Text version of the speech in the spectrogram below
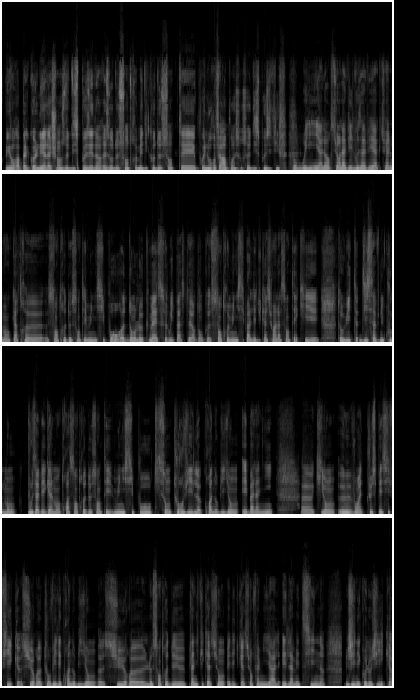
Oui, on rappelle qu'Aulnay a la chance de disposer d'un réseau de centres médicaux de santé. Pouvez-nous refaire un point sur ce dispositif? Oui, alors sur la ville, vous avez actuellement quatre euh, centres de santé municipaux, dont le CMES Louis Pasteur, donc Centre municipal d'éducation à la santé, qui est au 8-10 avenue Coulmont. Vous avez également trois centres de santé municipaux qui sont Tourville, Croix-Nobillon et Balagny, euh, qui ont, eux, vont être plus spécifiques sur euh, Tourville et Croix-Nobillon, euh, sur le centre de planification et d'éducation familiale et de la médecine gynécologique.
